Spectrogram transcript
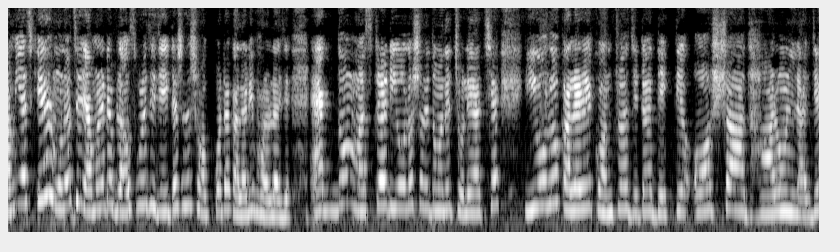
আমি আজকে মনে হচ্ছে এমন একটা ব্লাউজ পরেছি যেটার সাথে সব কটা কালারই ভালো লাগছে। একদম মাস্টার্ড ইয়োলোর সাথে তোমাদের চলে যাচ্ছে। ইয়োলো কালারের কন্ট্রাস্ট যেটা দেখতে অসাধারণ লাগছে।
